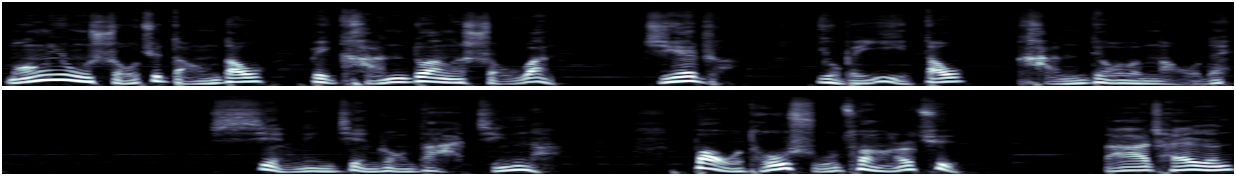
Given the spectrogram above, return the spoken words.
忙用手去挡刀，被砍断了手腕，接着又被一刀砍掉了脑袋。县令见状大惊啊，抱头鼠窜而去。打柴人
